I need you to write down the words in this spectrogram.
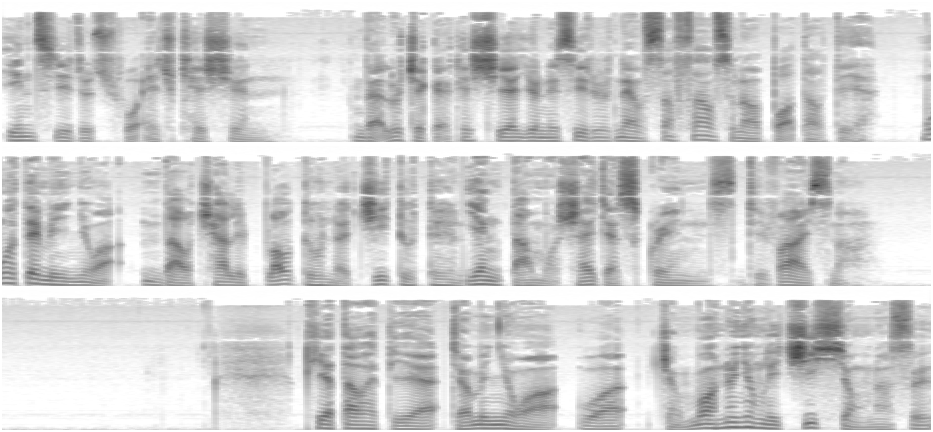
Institute for Education đã lúc chơi cái cái xe University nào sao sao nó bỏ tàu tiền mua tên mình nhọ đào Charlie Plow tu nợ chi tu tên yên tạo một sai cho screen device nó khi tao hạt tiệt cho mình nhọ và chẳng mua nó nhung lý chi xong nó sư?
